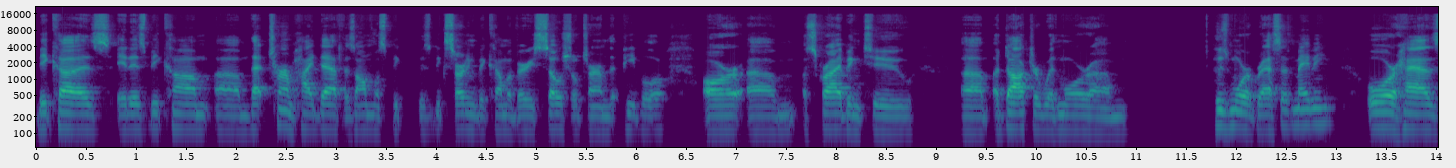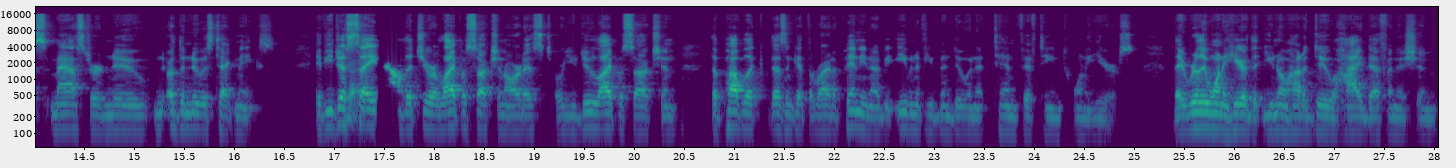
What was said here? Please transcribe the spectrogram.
because it has become um, that term high def is almost be, is be starting to become a very social term that people are um, ascribing to uh, a doctor with more um, who's more aggressive maybe or has mastered new or the newest techniques. If you just right. say now that you're a liposuction artist or you do liposuction, the public doesn't get the right opinion of you, even if you've been doing it 10, 15, 20 years. They really want to hear that you know how to do high definition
